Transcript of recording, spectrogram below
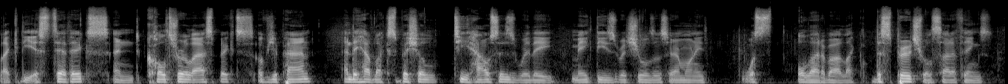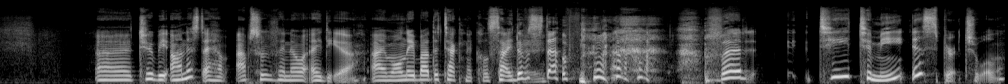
like the aesthetics and cultural aspects of Japan, and they have like special tea houses where they make these rituals and ceremonies. What's all that about? Like the spiritual side of things. Uh, to be honest, I have absolutely no idea. I'm only about the technical side of stuff. but tea to me is spiritual.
